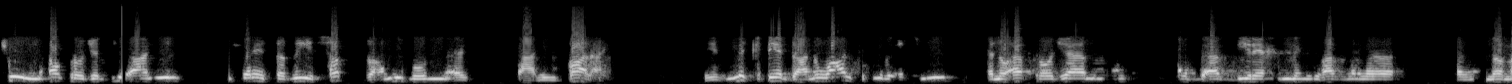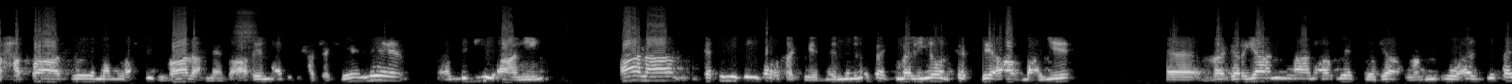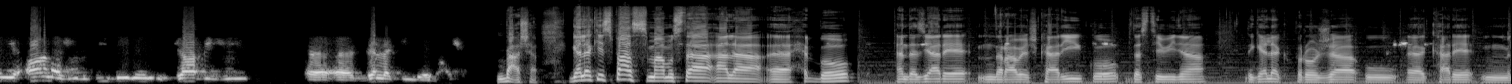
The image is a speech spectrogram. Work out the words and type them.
شون او بروجيت يعني شريت تضيف صد ضعيف يعني طالع كثير دانو وعن كثير اسمي انه افروجا بديريح من محطات وين راح تيجي طالع ما بعرفين هذه الحاجه ليه بيجي آنين أنا كتير دي غلطك من لك مليون كسبة أربعية فقريان أنا أبيت وجارهم وأصدقائي أنا جيب جيبي جابي جي قال لك باشا باشا قال لك سباس ما مستا على حبه ئەندەزیارێ ڕاوێشکاری کۆ دەستیوینا دەگەلێک پرۆژە و کارێ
